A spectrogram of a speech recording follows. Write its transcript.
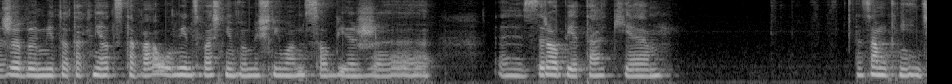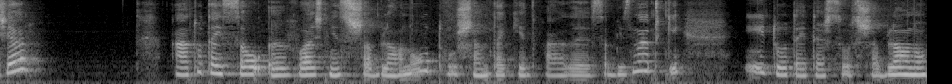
żeby mi to tak nie odstawało, więc właśnie wymyśliłam sobie, że e, zrobię takie zamknięcie. A tutaj są y, właśnie z szablonu, tuszem takie dwa sobie znaczki i tutaj też są z szablonu.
